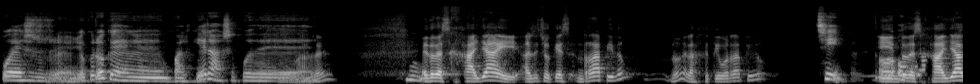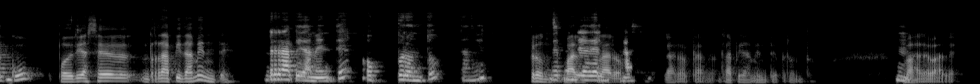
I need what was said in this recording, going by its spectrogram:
Pues eh, yo creo que en cualquiera se puede. Vale. Hmm. Entonces, hayai, has dicho que es rápido, ¿no? El adjetivo rápido. Sí, Y o- o entonces, hayaku podría ser rápidamente. rápidamente o pronto también. Pronto. Depende Vale, claro. Claro, claro. Rápidamente, pronto. Hmm. Vale, vale.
